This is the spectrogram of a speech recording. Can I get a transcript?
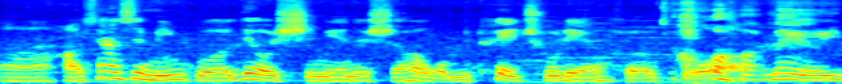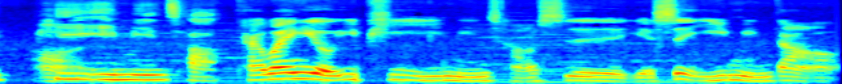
呃，好像是民国六十年的时候，我们退出联合 国，哦，那有一批移民潮，呃，台湾也有一批移民潮，是也是移民到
